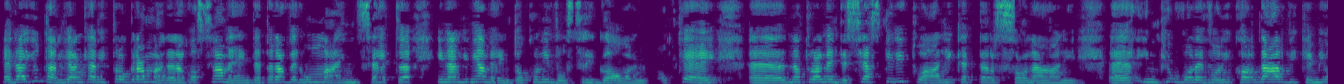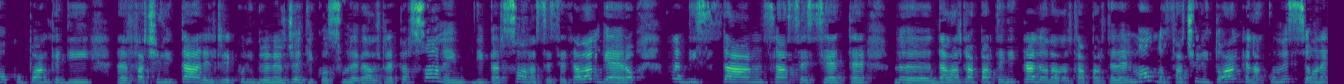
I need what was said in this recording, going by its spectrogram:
ed aiutarvi anche a riprogrammare la vostra mente per avere un mindset in allineamento con i vostri goal, ok? Eh, naturalmente sia spirituali che personali. Eh, in più volevo ricordarvi che mi occupo anche di eh, facilitare il riequilibrio energetico sulle altre persone, di persona se siete ad Alghero, a distanza se siete dall'altra parte d'Italia o dall'altra parte del mondo, facilito anche la connessione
